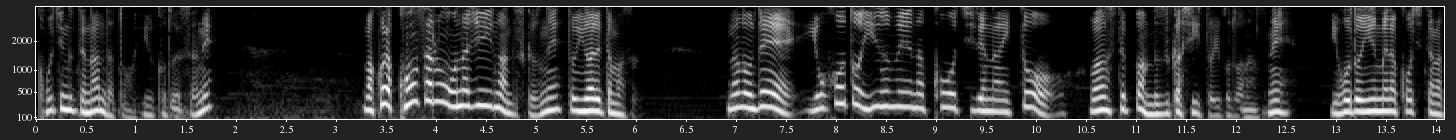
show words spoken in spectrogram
コーチングって何だということですよね。まあ、これはコンサルも同じなんですけどね、と言われてます。なので、よほど有名なコーチでないと、ワンステップは難しいということなんですね。よほど有名なコーチってのは、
